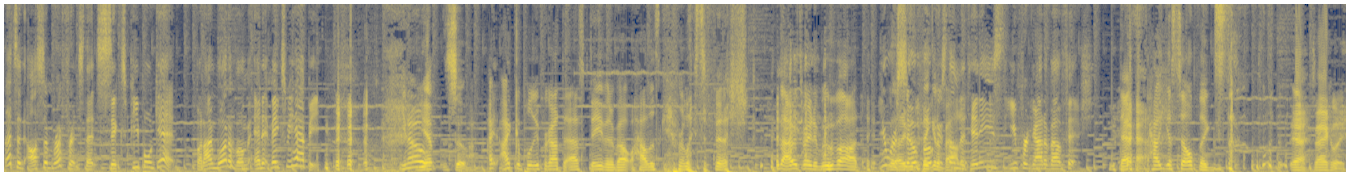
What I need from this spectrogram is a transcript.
that's an awesome reference that six people get, but I'm one of them, and it makes me happy." You know, Yep. So I, I completely forgot to ask David about how this game relates to fish. and I was ready to move on. You were so focused about on the it. titties, you forgot about fish. That's how you sell things. yeah, exactly.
